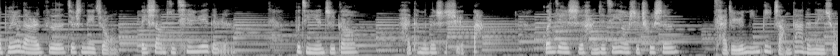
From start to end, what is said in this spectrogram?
我朋友的儿子就是那种被上帝签约的人，不仅颜值高，还他妈的是学霸，关键是含着金钥匙出生，踩着人民币长大的那种。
